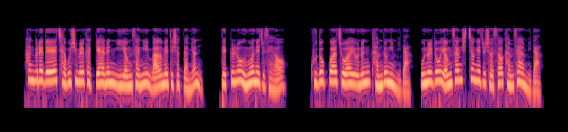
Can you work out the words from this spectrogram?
한글에 대해 자부심을 갖게 하는 이 영상이 마음에 드셨다면 댓글로 응원해주세요. 구독과 좋아요는 감동입니다. 오늘도 영상 시청해주셔서 감사합니다.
